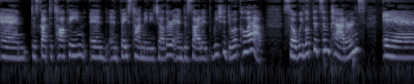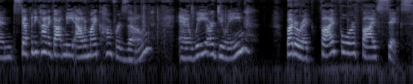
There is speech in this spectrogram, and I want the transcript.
and just got to talking and, and FaceTiming each other and decided we should do a collab. So we looked at some patterns and Stephanie kind of got me out of my comfort zone and we are doing Butterick 5456.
